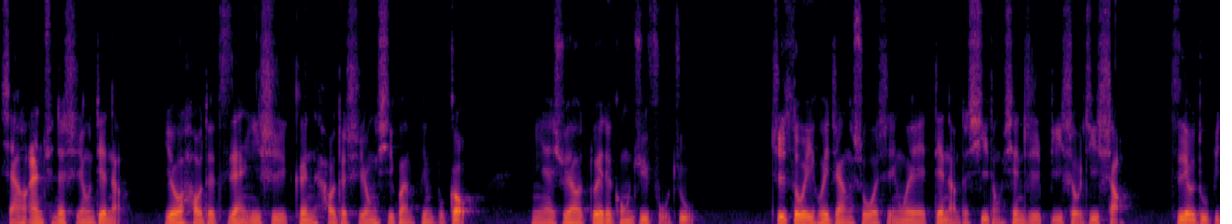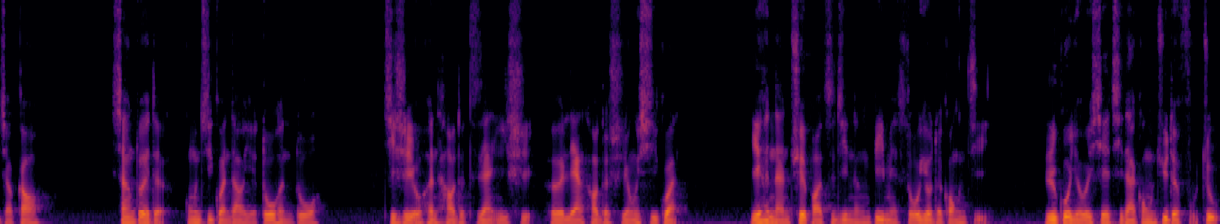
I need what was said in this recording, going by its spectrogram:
想要安全的使用电脑，有好的自安意识跟好的使用习惯并不够，你还需要对的工具辅助。之所以会这样说，是因为电脑的系统限制比手机少，自由度比较高。相对的，攻击管道也多很多。即使有很好的自然意识和良好的使用习惯，也很难确保自己能避免所有的攻击。如果有一些其他工具的辅助，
